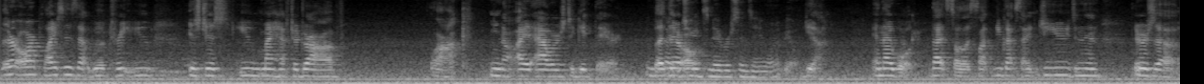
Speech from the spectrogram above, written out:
there are places that will treat you. It's just you may have to drive like you know eight hours to get there. And but St. Jude's never sends anyone a bill. Yeah, and they will. Okay. That's so it's like you got St. Jude's, and then there's a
